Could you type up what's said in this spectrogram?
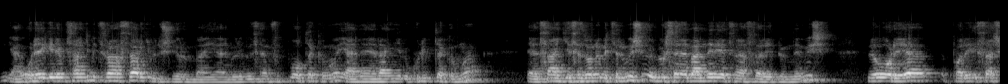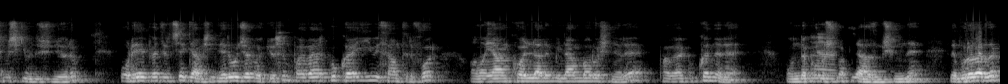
yani oraya gelip sanki bir transfer gibi düşünüyorum ben yani böyle sen futbol takımı yani herhangi bir kulüp takımı e, sanki sezonu bitirmiş öbür sene ben nereye transfer yapayım demiş ve oraya parayı saçmış gibi düşünüyorum. Oraya Petr Cech gelmiş. İleri uca bakıyorsun. Pavel Kuka iyi bir santrifor. Ama Jan Koller, Milan Baroş nere? Pavel Kuka nere? Onu da konuşmak evet. lazım şimdi. Ve buralarda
